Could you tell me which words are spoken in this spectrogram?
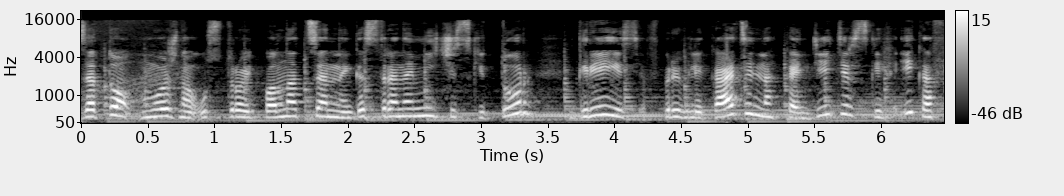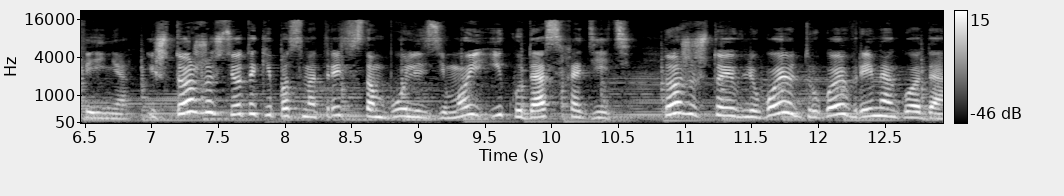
Зато можно устроить полноценный гастрономический тур, греясь в привлекательных кондитерских и кофейнях. И что же все-таки посмотреть в Стамбуле зимой и куда сходить? То же, что и в любое другое время года.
